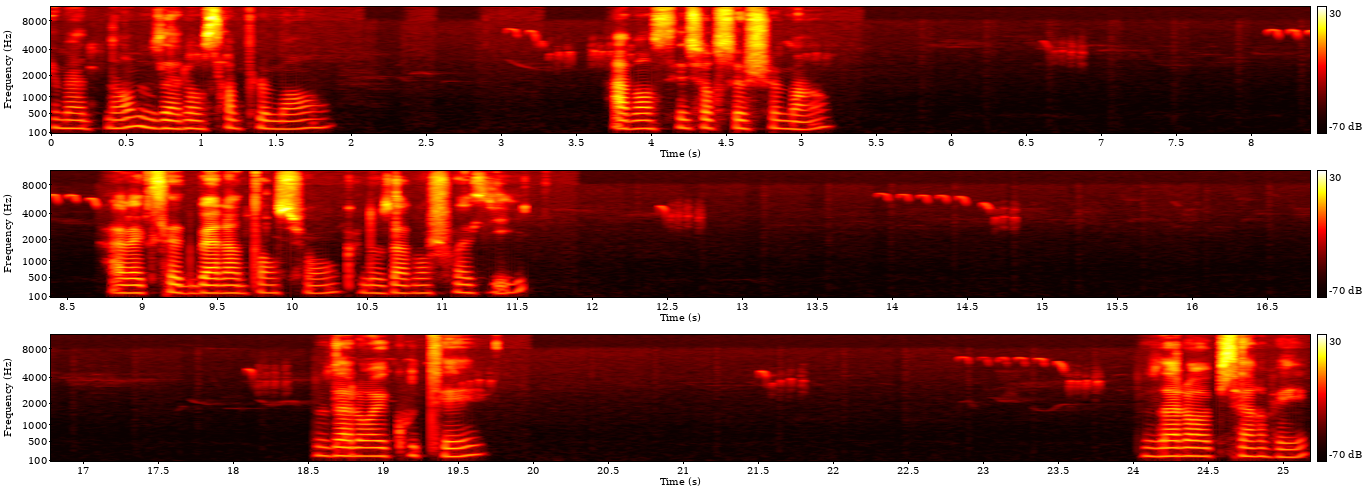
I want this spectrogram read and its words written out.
Et maintenant, nous allons simplement avancer sur ce chemin avec cette belle intention que nous avons choisie. Nous allons écouter. Nous allons observer.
